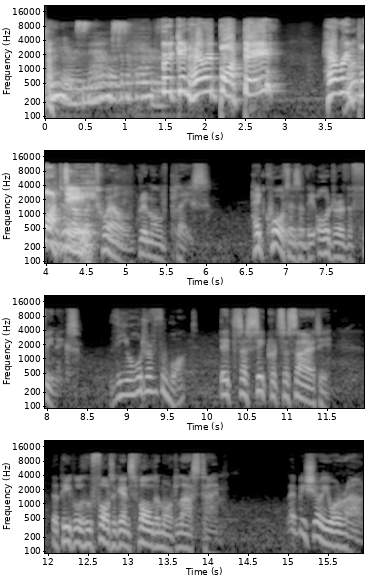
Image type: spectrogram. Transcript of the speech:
Jr. is now a supporter. Freaking Harry Potter! Harry Welcome to number Potter! 12, Grimmauld Place. Headquarters of the Order of the Phoenix. The Order of the what? It's a secret society. The people who fought against Voldemort last time. Let me show you around.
